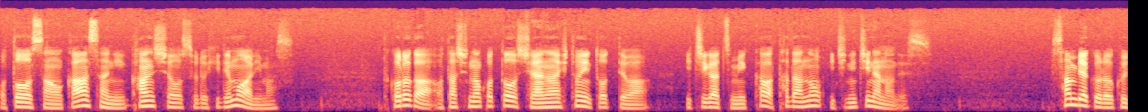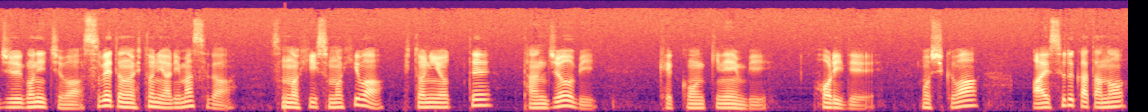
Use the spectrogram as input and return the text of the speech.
お父さんお母さんに感謝をする日でもあります。ところが私のことを知らない人にとっては1月3日はただの1日なのです。365日は全ての人にありますがその日その日は人によって誕生日結婚記念日ホリデーもしくは愛する方の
